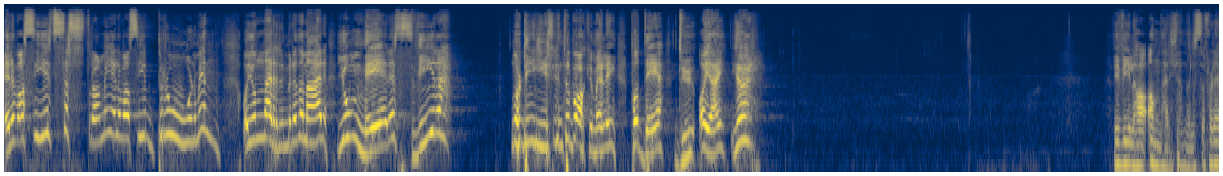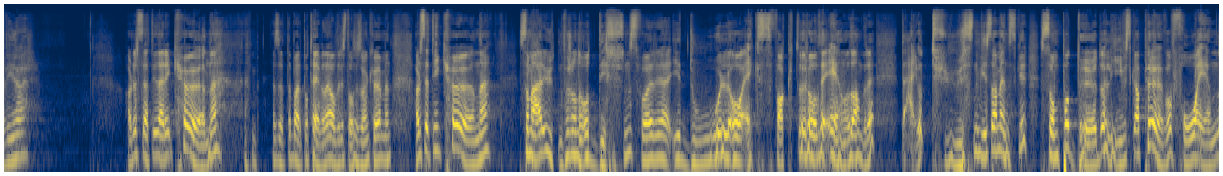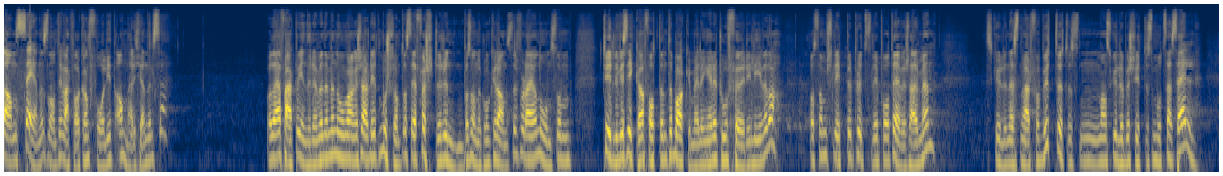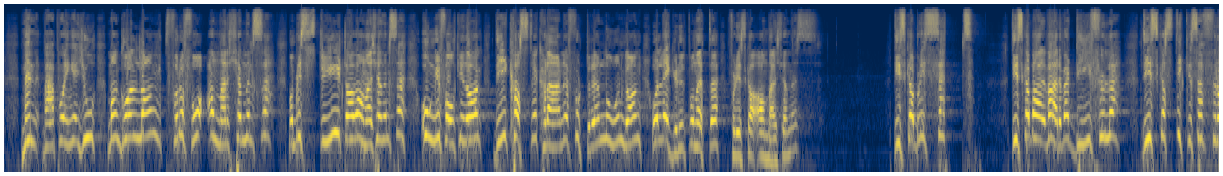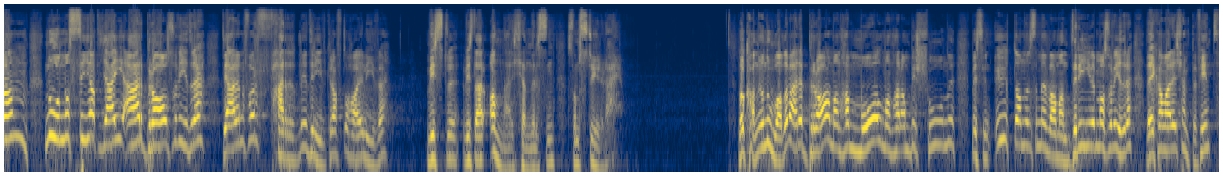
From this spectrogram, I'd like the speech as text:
Eller hva sier søstera mi, eller hva sier broren min? Og jo nærmere de er, jo mer svir det når de gir sin tilbakemelding på det du og jeg gjør. Vi vil ha anerkjennelse for det vi gjør. Har du sett de der i køene Jeg har sett det bare på TV, det har aldri stått i sånn kø, men har du sett de køene som er utenfor sånne auditions for eh, Idol og X-Faktor og det ene og det andre. Det er jo tusenvis av mennesker som på død og liv skal prøve å få en eller annen scene, sånn at de i hvert fall kan få litt anerkjennelse. Og det er fælt å innrømme det, men Noen ganger er det litt morsomt å se første runden på sånne konkurranser. For det er jo noen som tydeligvis ikke har fått en tilbakemelding eller to før i livet. da, Og som slipper plutselig på TV-skjermen. Skulle nesten vært forbudt. vet du, Man skulle beskyttes mot seg selv. Men hva er poenget? Jo, man går langt for å få anerkjennelse. Man blir styrt av anerkjennelse. Unge folk i dag de kaster klærne fortere enn noen gang og legger det ut på nettet, for de skal anerkjennes. De skal bli sett. De skal være verdifulle. De skal stikke seg fram. Noen må si at 'jeg er bra', osv. Det er en forferdelig drivkraft å ha i livet hvis, du, hvis det er anerkjennelsen som styrer deg. Nå kan jo noe av det være bra. Man har mål, man har ambisjoner med sin utdannelse, med hva man driver med osv. Det kan være kjempefint.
